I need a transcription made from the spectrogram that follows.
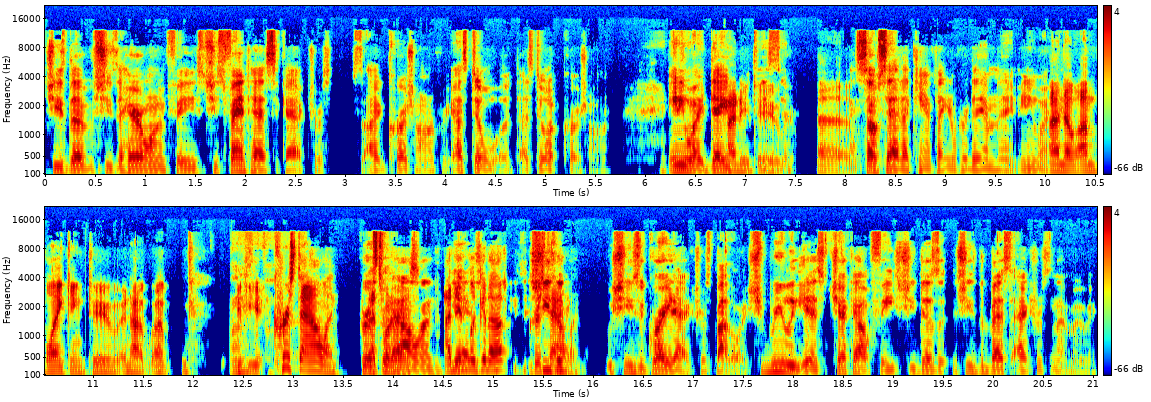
She's the she's the heroine in Feast. She's a fantastic actress. I had crush on her. For, I still would. I still have a crush on her. Anyway, Dave. I do too. Uh, So sad I can't think of her damn name. Anyway, I know I'm blanking too, and I, I if you, Krista Allen. Krista what. Allen. I didn't Yeah, look it up. she's- Krista she's a- Allen. she's a great actress, by the way. She really is. Check out Feast. She does it. She's the best actress in that movie.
